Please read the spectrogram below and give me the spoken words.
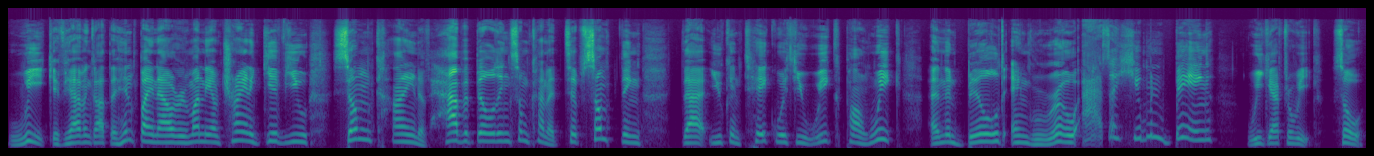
week. If you haven't got the hint by now, every Monday I'm trying to give you some kind of habit building, some kind of tip, something that you can take with you week upon week and then build and grow as a human being week after week. So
